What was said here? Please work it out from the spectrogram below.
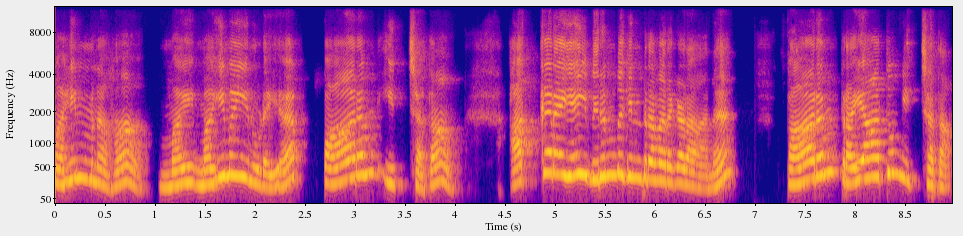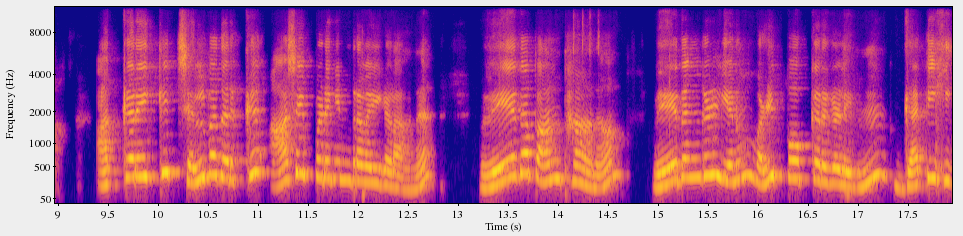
மகிம்னகா மகிமையினுடைய பாரம் இச்சதாம். அக்கறையை விரும்புகின்றவர்களான பாரம் பிரயாத்தும் இச்சதாம். அக்கறைக்கு செல்வதற்கு ஆசைப்படுகின்றவைகளான வேத பாந்தானாம் வேதங்கள் எனும் வழிப்போக்கர்களின் கதிகி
